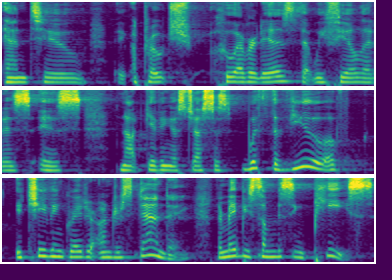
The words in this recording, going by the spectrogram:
and to approach whoever it is that we feel that is, is not giving us justice with the view of achieving greater understanding. There may be some missing piece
